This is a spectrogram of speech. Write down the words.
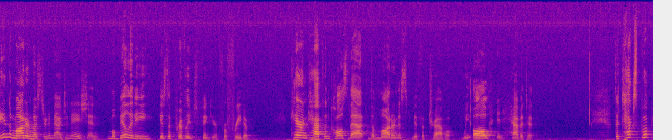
In the modern Western imagination, mobility is a privileged figure for freedom. Karen Kaplan calls that the modernist myth of travel. We all inhabit it. The textbook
